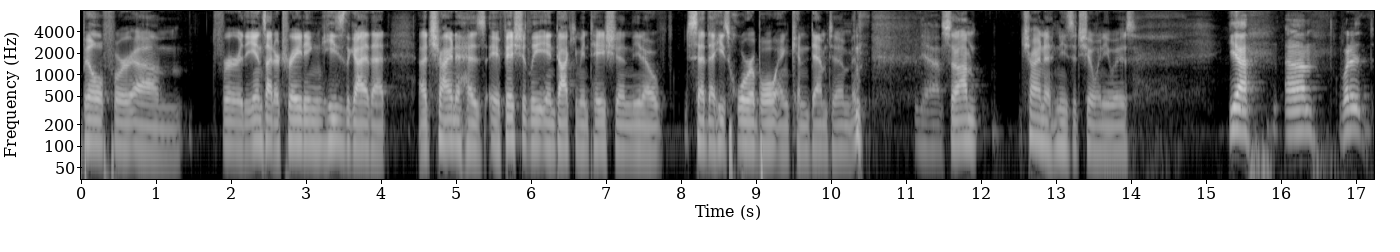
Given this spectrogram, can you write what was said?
bill for um, for the insider trading, he's the guy that uh, China has officially in documentation, you know, said that he's horrible and condemned him. And Yeah. so I'm China needs to chill anyways. Yeah. Um, what did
